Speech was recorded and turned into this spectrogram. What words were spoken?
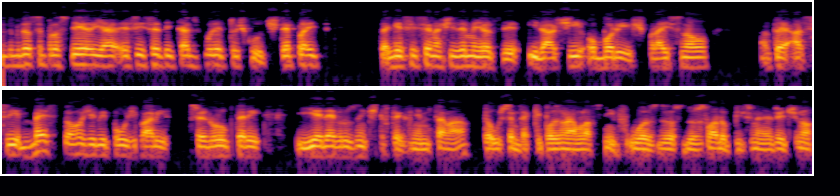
kdo se prostě, jestli se teďka bude trošku čteplejt, tak jestli se naši zemědělci i další obory šprajsnou, a to je asi bez toho, že by používali středolu, který jede v různých čtvrtech s Němcama. To už jsem taky poznal vlastní v úvoz doslova do písmene řečeno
